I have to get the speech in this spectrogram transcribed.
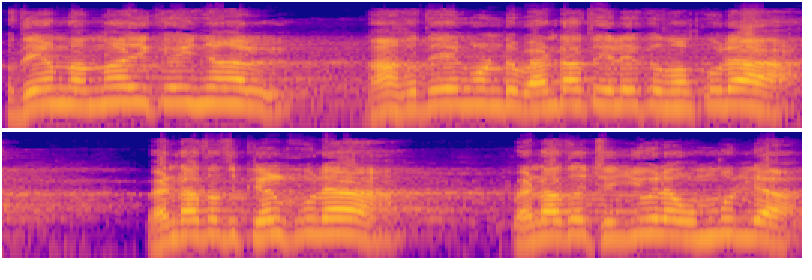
ഹൃദയം നന്നായി കഴിഞ്ഞാൽ ആ ഹൃദയം കൊണ്ട് വേണ്ടാത്തതിലേക്ക് നോക്കൂല. വേണ്ടാത്തത് കേൾക്കൂല വേണ്ടാത്തത് ചെയ്യൂല ഒന്നുമില്ല.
